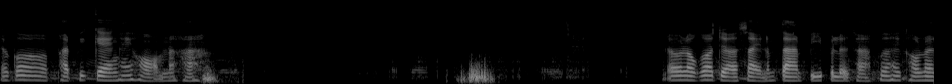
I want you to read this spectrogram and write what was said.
แล้วก็ผัดพริกแกงให้หอมนะคะ แล้วเราก็จะใส่น้ำตาลปี๊บไปเลยค่ะ เพื่อให้เขาละ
